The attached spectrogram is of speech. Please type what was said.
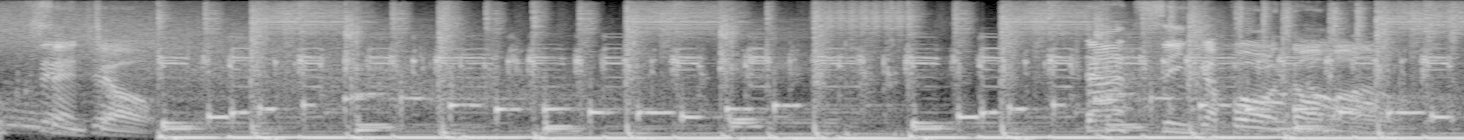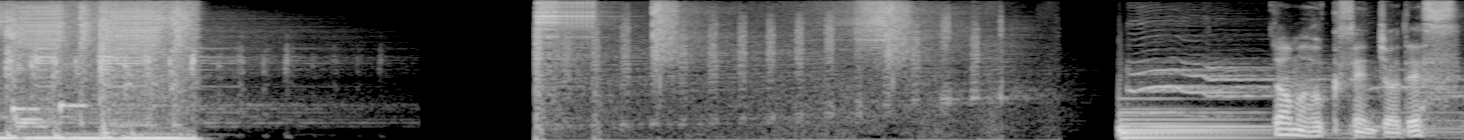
ック船長 That's Singapore normal. どうもフック船長です。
